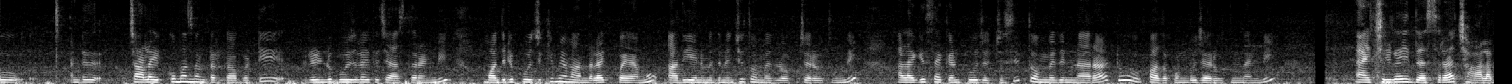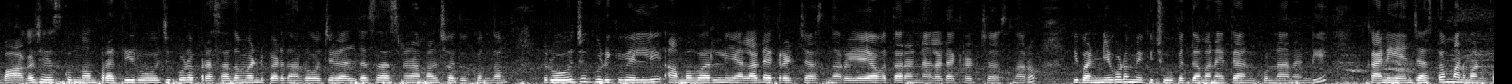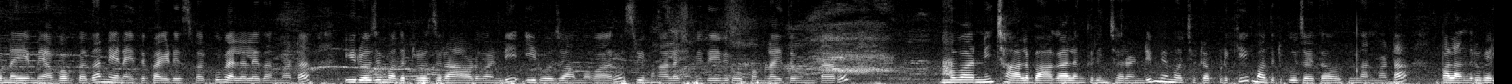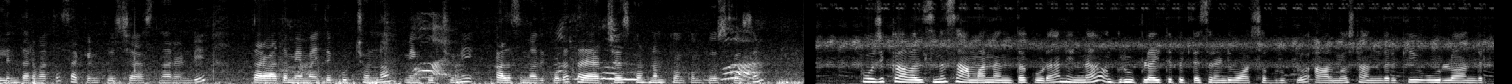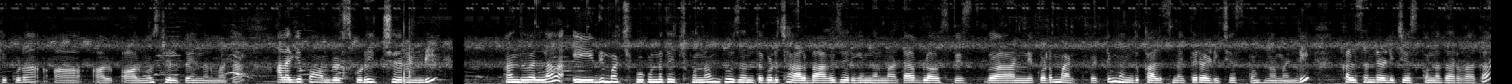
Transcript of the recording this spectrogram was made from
అంటే చాలా ఎక్కువ మంది ఉంటారు కాబట్టి రెండు పూజలు అయితే చేస్తారండి. మొదటి పూజకి మేము అందలేకపోయాము. అది ఎనిమిది నుంచి తొమ్మిది లోపు జరుగుతుంది. అలాగే సెకండ్ పూజ వచ్చేసి తొమ్మిదిన్నర టు పదకొండు జరుగుతుందండి. యాక్చువల్గా ఈ దసరా చాలా బాగా చేసుకుందాం. ప్రతిరోజు కూడా ప్రసాదం వండి పెడదాం. రోజు లలిత సహస్రనామాలు చదువుకుందాం. రోజు గుడికి వెళ్ళి అమ్మవారిని ఎలా డెకరేట్ చేస్తున్నారు ఏ అవతారాన్ని ఎలా డెకరేట్ చేస్తున్నారో ఇవన్నీ కూడా మీకు చూపిద్దామని అయితే అనుకున్నానండి. కానీ ఏం చేస్తాం? మనం అనుకున్న ఏమీ అవ్వవు కదా. నేనైతే ఫైవ్ డేస్ వరకు వెళ్ళలేదన్నమాట. ఈరోజు మొదటి రోజు రావడం అండి. ఈరోజు అమ్మవారు శ్రీ మహాలక్ష్మీదేవి రూపంలో అయితే ఉంటారు. అమ్మవారిని చాలా బాగా అలంకరించారండి. మేము వచ్చేటప్పటికి మొదటి పూజ అయితే అవుతుందన్నమాట. వాళ్ళందరూ వెళ్ళిన తర్వాత సెకండ్ పూజ చేస్తున్నారండి. తర్వాత మేమైతే కూర్చున్నాం. మేము కూర్చుని కలసం అది కూడా తయారు చేసుకుంటున్నాం కుంకుమ పూజ కోసం. పూజకి కావాల్సిన సామాన్ అంతా కూడా నిన్న గ్రూప్లో అయితే పెట్టేశారండి. వాట్సాప్ గ్రూప్లో. ఆల్మోస్ట్ అందరికీ ఊర్లో అందరికీ కూడా ఆల్మోస్ట్ వెళ్ళిపోయిందనమాట అలాగే పాంప్లెట్స్ కూడా ఇచ్చారండి. అందువల్ల ఏది మర్చిపోకుండా తెచ్చుకున్నాం. పూజ అంతా కూడా చాలా బాగా జరిగిందనమాట బ్లౌజ్ పీస్ అన్నీ కూడా మడతపెట్టి ముందు కలసం అయితే రెడీ చేసుకుంటున్నామండి. కలసం రెడీ చేసుకున్న తర్వాత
